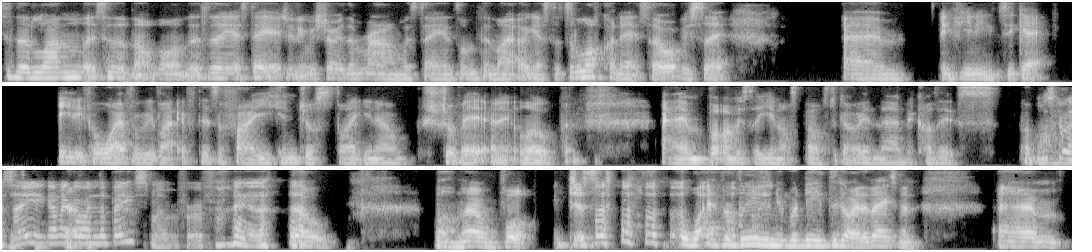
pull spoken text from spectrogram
to the landlord, to the not the landlord, the estate agent who was showing them around was saying something like, "Oh yes, there's a lock on it. So obviously, um, if you need to get in it for whatever, like if there's a fire, you can just like you know shove it and it'll open. Um, but obviously you're not supposed to go in there because it's. I was going to say, you're going to go in the basement for a fire. So, well, no, but just for whatever reason you would need to go in the basement. Um,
